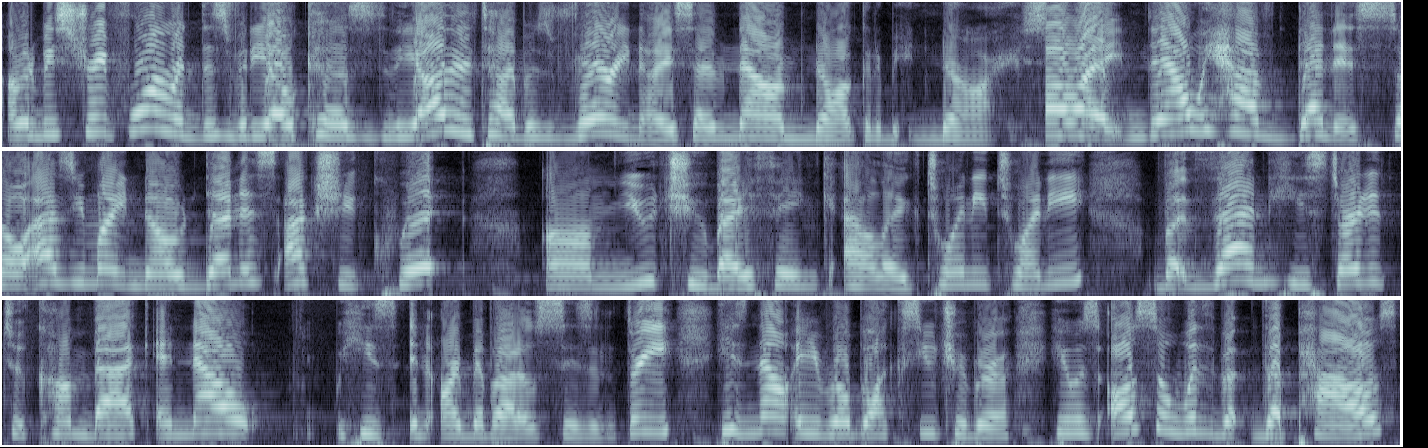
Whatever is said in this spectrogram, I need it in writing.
I'm going to be straightforward this video because the other time was very nice and now I'm not going to be nice. Alright, now we have Denis. So as you might know, Denis actually quit um, YouTube, I think, at like 2020. But then he started to come back and now he's in RB Battles Season 3. He's now a Roblox YouTuber. He was also with the Pals,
